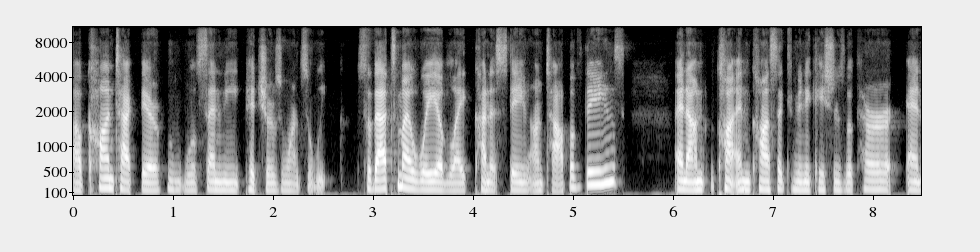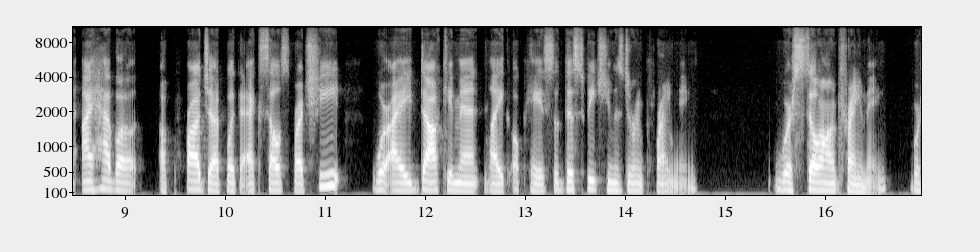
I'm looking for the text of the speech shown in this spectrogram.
uh, contact there who will send me pictures once a week. So that's my way of like kind of staying on top of things. And I'm in constant communications with her. And I have a, a project, like an Excel spreadsheet, where I document, like, okay, so this week he was doing framing. We're still on framing. We're,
